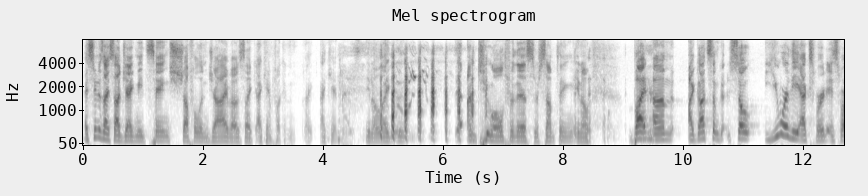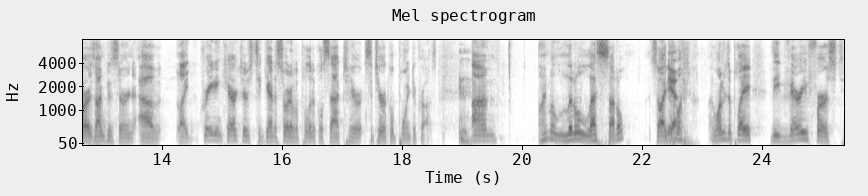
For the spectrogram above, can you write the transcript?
as soon as I saw Jagmeet Singh, shuffle, and jive, I was like, I can't fucking, I, I can't do this. You know, like I'm too old for this or something. You know, but um, I got some. So you are the expert, as far as I'm concerned, of like creating characters to get a sort of a political satir- satirical point across. um, I'm a little less subtle, so I just Yeah. wanted, I wanted to play the very first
